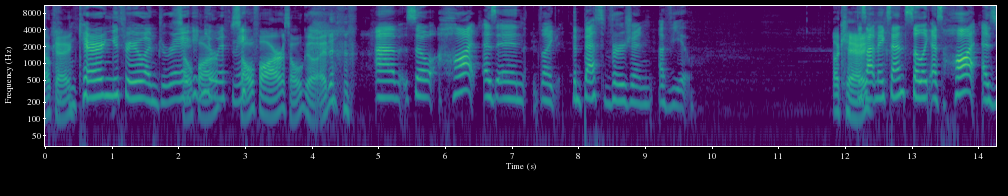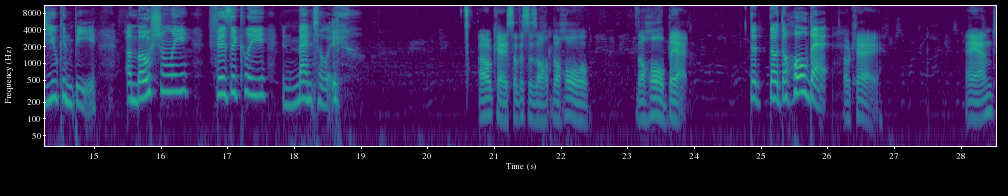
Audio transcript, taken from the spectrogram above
okay. I'm carrying you through. I'm So dragging you far, with me. so far, so good. um, so hot as in like the best version of you. okay. Does that make sense? So like as hot as you can be, emotionally, physically, and mentally. okay, so this is a, the whole, the whole bit. the, the the whole bit. Okay. And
